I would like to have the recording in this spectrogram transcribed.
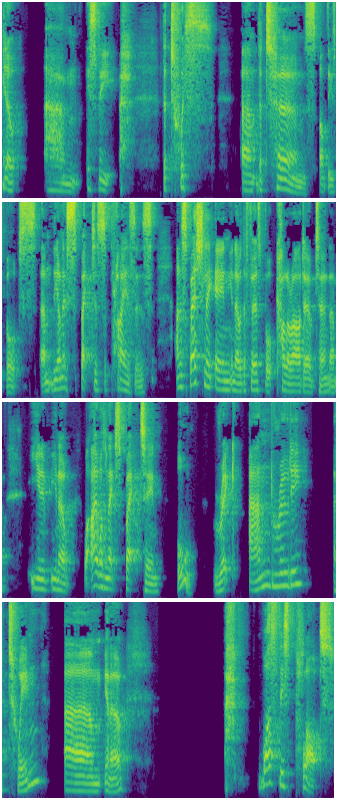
You know, um, it's the the twists um, the terms of these books, um, the unexpected surprises, and especially in you know the first book, Colorado Takedown. You you know, well, I wasn't expecting. Oh, Rick and Rudy, a twin. Um, you know, was this plot,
